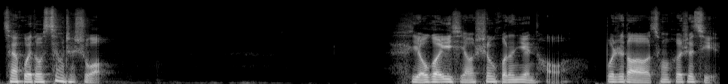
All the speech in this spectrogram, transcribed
才回头笑着说：“有过一起要生活的念头。”不知道从何时起，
